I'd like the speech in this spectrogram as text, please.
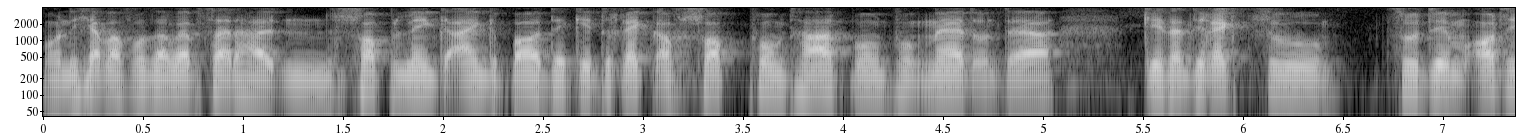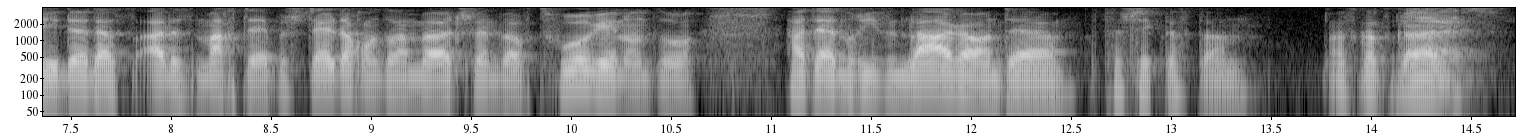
Und ich habe auf unserer Webseite halt einen Shop-Link eingebaut, der geht direkt auf shop.hardbone.net und der geht dann direkt zu, zu dem Otti, der das alles macht. Der bestellt auch unser Merch, wenn wir auf Tour gehen und so. Hat er ein riesen Lager und der verschickt das dann. Das ist ganz geil. Nice.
